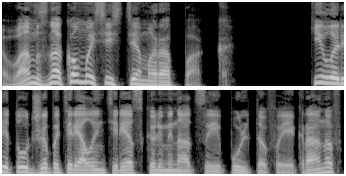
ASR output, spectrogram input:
Вам знакома система РАПАК? Киллари тут же потерял интерес к иллюминации пультов и экранов,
